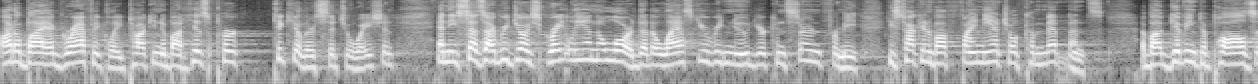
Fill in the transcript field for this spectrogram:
autobiographically, talking about his per- particular situation. And he says, I rejoice greatly in the Lord that at last you renewed your concern for me. He's talking about financial commitments, about giving to Paul's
